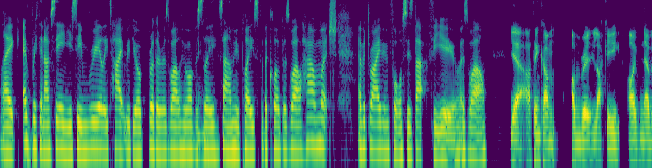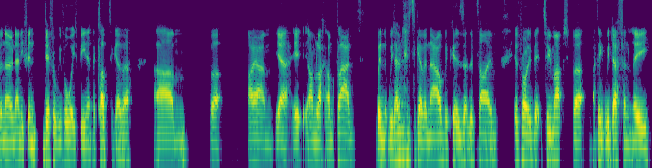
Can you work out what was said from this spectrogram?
like everything I've seen, you seem really tight with your brother as well, who obviously mm-hmm. Sam, who plays for the club as well. How much of a driving force is that for you as well? Yeah, I think I'm I'm really lucky. I've never known anything different. We've always been at the club together, um, but I am yeah. It, I'm like I'm glad when we don't live together now because at the time it was probably a bit too much. But I think we definitely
